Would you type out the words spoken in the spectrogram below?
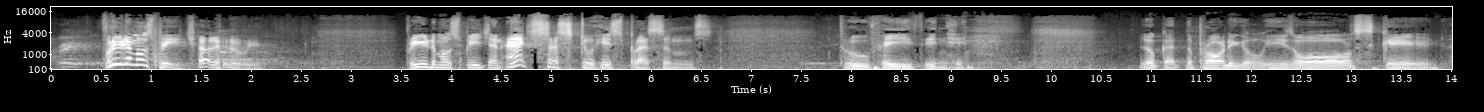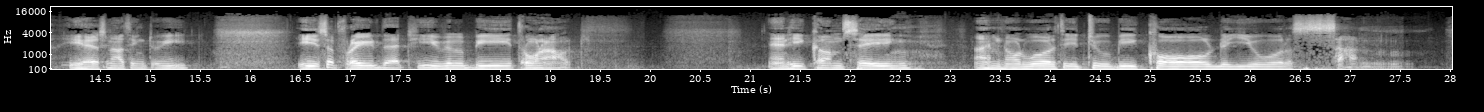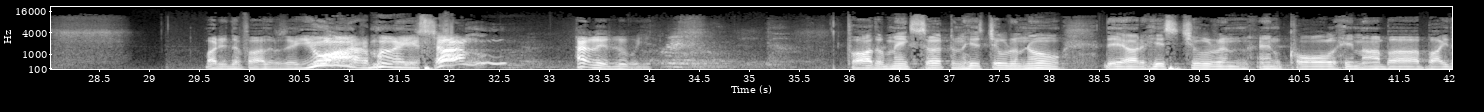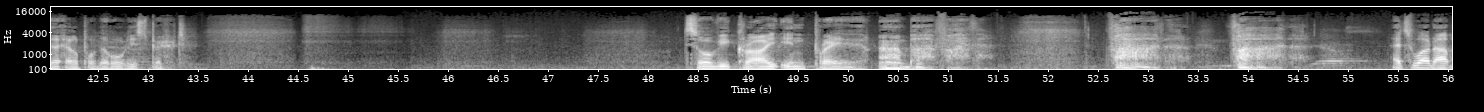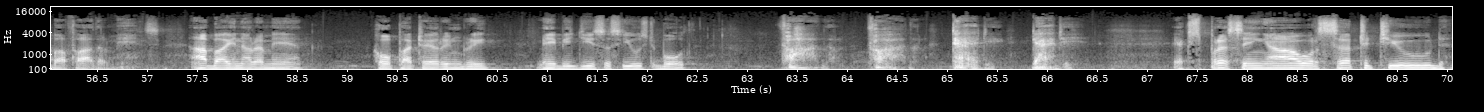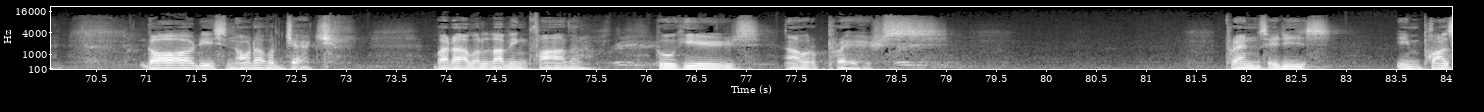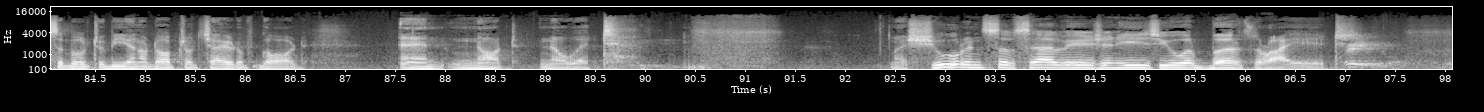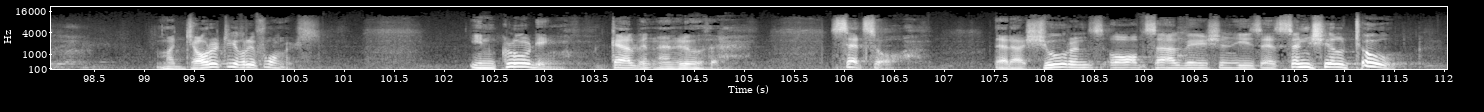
Freedom of speech. Hallelujah. Freedom of speech and access to His presence through faith in Him. Look at the prodigal. He's all scared. He has nothing to eat. He is afraid that he will be thrown out. And he comes saying, I'm not worthy to be called your son. What did the father say? You are my son. Hallelujah. Father makes certain his children know they are his children and call him Abba by the help of the Holy Spirit. So we cry in prayer, Abba, Father. Father, Father. That's what Abba, Father means. Abba in Aramaic, Ho Pater in Greek. Maybe Jesus used both. Father, Father, Daddy, Daddy. Expressing our certitude God is not our judge, but our loving Father who hears our prayers. Friends, it is impossible to be an adopted child of God and not know it. Assurance of salvation is your birthright. Majority of reformers, including Calvin and Luther, said so that assurance of salvation is essential to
